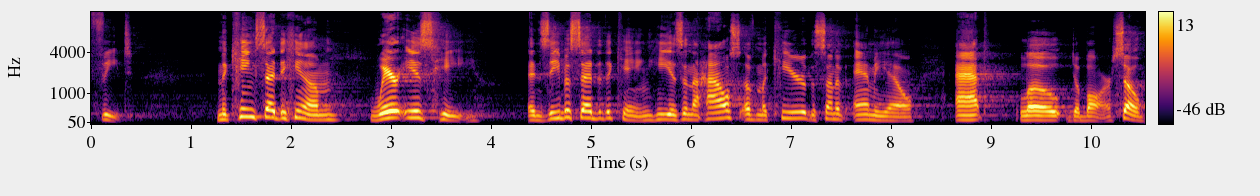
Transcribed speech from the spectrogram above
feet. And the king said to him, Where is he? And Ziba said to the king, He is in the house of Machir, the son of Ammiel, at Lo Debar. So,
